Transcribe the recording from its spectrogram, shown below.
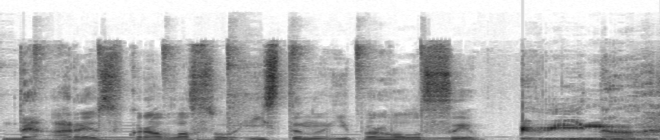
де Арес вкрав ласо істину і проголосив: Війна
